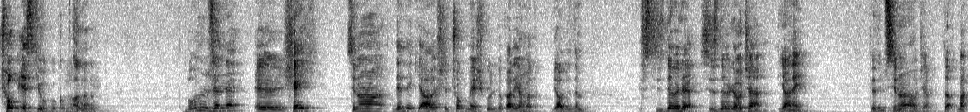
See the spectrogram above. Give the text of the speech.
çok eski hukukumuz var. Anladım. Bunun üzerine e, şey Sinan'a dedik ya işte çok meşguldük arayamadık. Ya dedim siz de öyle, siz de öyle hoca. Yani dedim Sinan hoca da, bak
